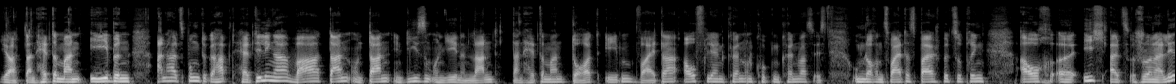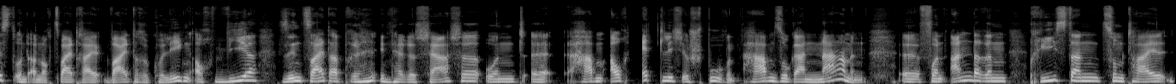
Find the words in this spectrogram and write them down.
ja, dann hätte man eben Anhaltspunkte gehabt. Herr Dillinger war dann und dann in diesem und jenen Land. Dann hätte man dort eben weiter aufklären können und gucken können, was ist. Um noch ein zweites Beispiel zu bringen, auch äh, ich als Journalist und auch noch zwei, drei weitere Kollegen, auch wir sind seit April in der Recherche und äh, haben auch etliche Spuren, haben sogar Namen äh, von anderen Priestern zum Teil,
